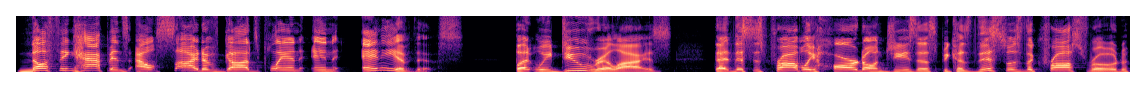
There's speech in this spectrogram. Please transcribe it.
Nothing happens outside of God's plan in any of this. But we do realize that this is probably hard on Jesus because this was the crossroad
